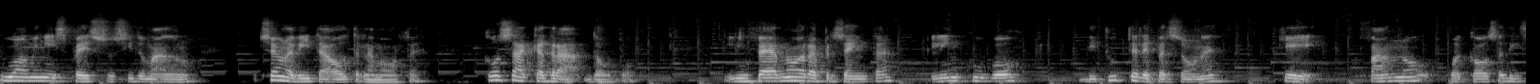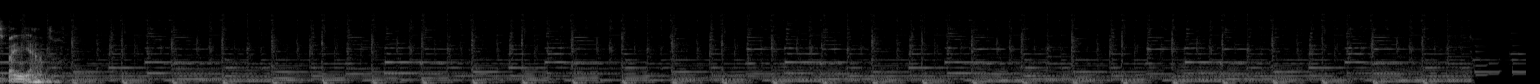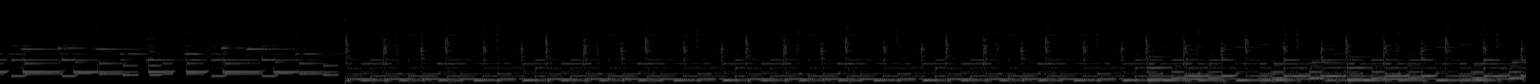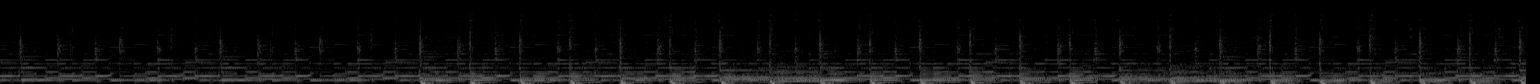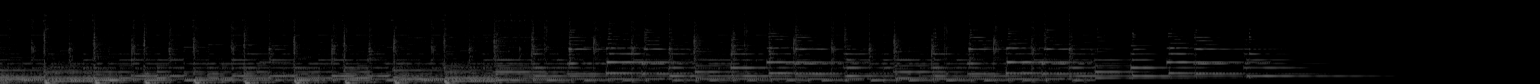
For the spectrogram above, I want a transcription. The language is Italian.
Uomini spesso si domandano, c'è una vita oltre la morte? Cosa accadrà dopo? L'inferno rappresenta l'incubo di tutte le persone che fanno qualcosa di sbagliato.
